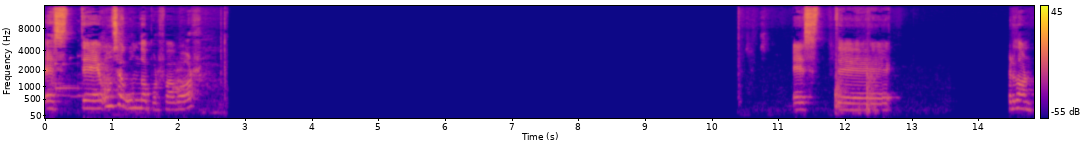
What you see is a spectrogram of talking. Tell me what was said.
Este, un segundo, por favor. Este, perdón,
